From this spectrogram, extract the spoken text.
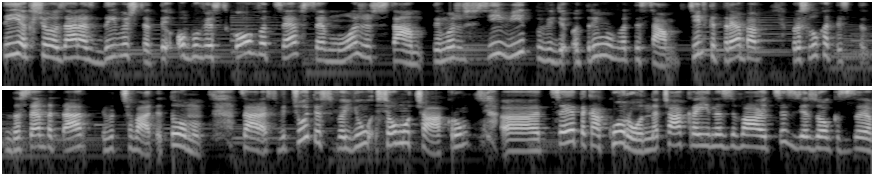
ти, якщо зараз дивишся, ти обов'язково це все можеш сам. Ти можеш всі відповіді отримувати сам. Тільки треба прислухатись до себе та відчувати. Тому зараз відчуйте свою сьому чакру. Е, Це така коронна чакра, її називають. Це зв'язок з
